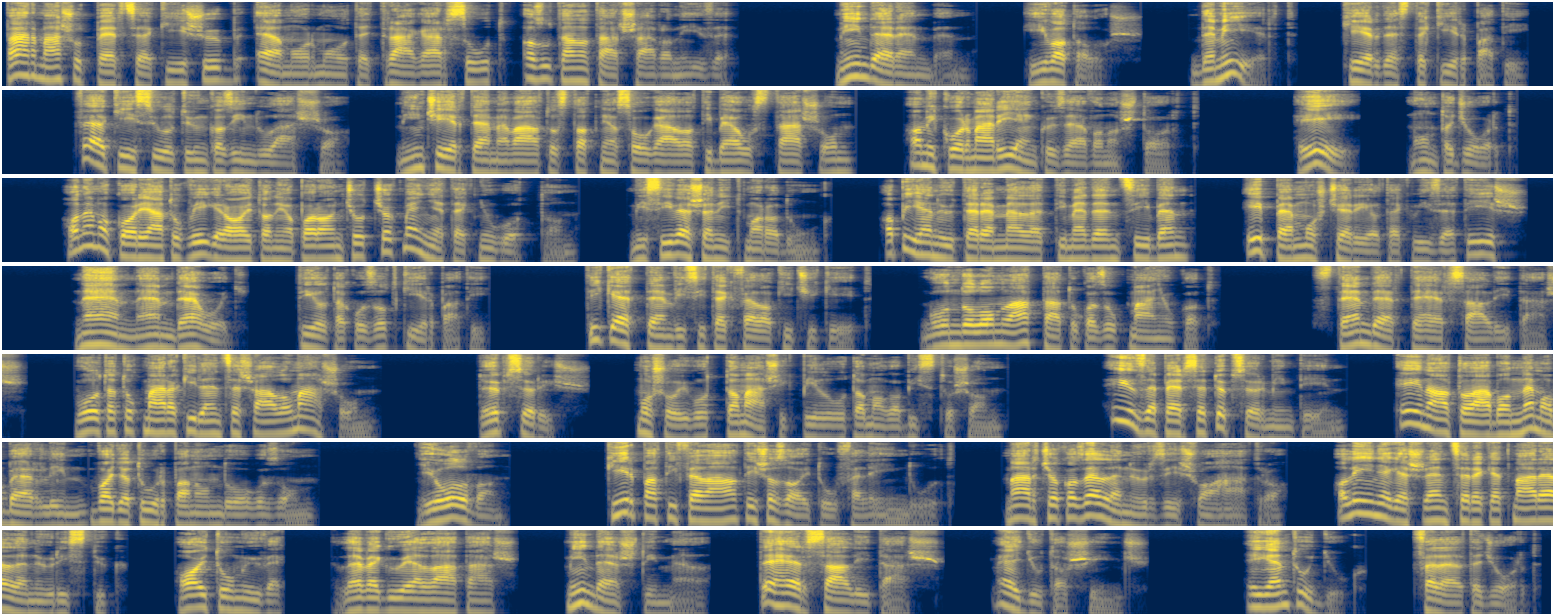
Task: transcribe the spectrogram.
Pár másodperccel később elmormolt egy trágár szót, azután a társára nézett. Minden rendben. Hivatalos. De miért? kérdezte Kirpati. Felkészültünk az indulásra. Nincs értelme változtatni a szolgálati beosztáson, amikor már ilyen közel van a start. Hé, mondta Jord. Ha nem akarjátok végrehajtani a parancsot, csak menjetek nyugodtan. Mi szívesen itt maradunk. A pihenőterem melletti medencében éppen most cseréltek vizet, és... Nem, nem, dehogy, tiltakozott Kirpati. Ti ketten viszitek fel a kicsikét. Gondolom láttátok az okmányokat. Standard teherszállítás. Voltatok már a kilences állomáson? Többször is. Mosolygott a másik pilóta maga biztosan. Ilze persze többször, mint én. Én általában nem a Berlin vagy a Turpanon dolgozom. Jól van. Kirpati felállt és az ajtó felé indult. Már csak az ellenőrzés van hátra. A lényeges rendszereket már ellenőriztük. Hajtóművek, levegőellátás, minden stimmel. Teherszállítás. Egy utas sincs. Igen, tudjuk, felelte Jord.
